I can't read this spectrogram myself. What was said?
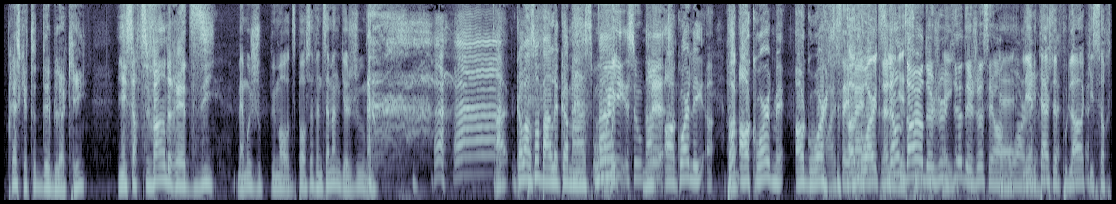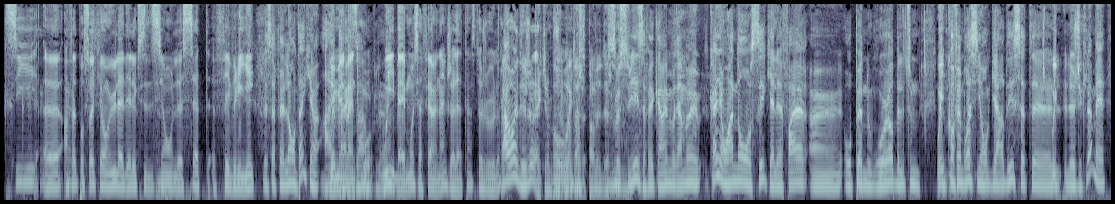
Presque tout débloqué. Il est sorti vendredi. Ben moi, je joue plus mardi passé. Ça fait une semaine que je joue. Ah, commençons par le commencement. Oui, s'il vous awkward, les- ah, pas awkward, mais Hogwarts. Ouais, Hogwarts le nombre d'heures de jeu Hey. qu'il y a déjà, c'est Euh, Hogwarts. L'héritage de Poulard qui est sorti, euh, en fait, pour ceux qui ont eu la Deluxe Edition le 7 février Mais ça fait longtemps qu'il y a un hype, par 2023. exemple. là. oui, ben moi, ça fait un an que je l'attends, ce jeu-là. Ah ouais, déjà, avec Oh, ouais. entendu parler de Je ça. me souviens, ça fait quand même vraiment. un- Quand ils ont annoncé qu'ils allaient faire un open world, ben là, tu, me, tu me confirmeras s'ils ont gardé cette euh, logique-là, mais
